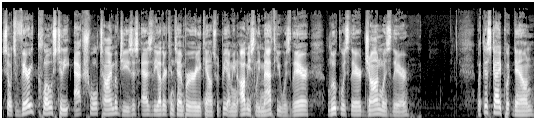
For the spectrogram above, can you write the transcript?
So it's very close to the actual time of Jesus as the other contemporary accounts would be. I mean, obviously, Matthew was there, Luke was there, John was there. But this guy put down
